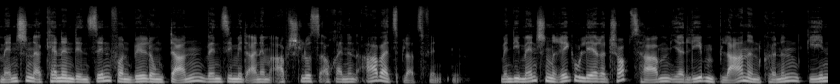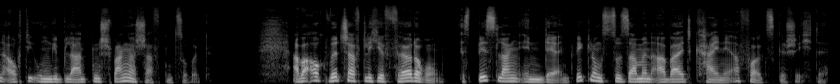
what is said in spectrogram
Menschen erkennen den Sinn von Bildung dann, wenn sie mit einem Abschluss auch einen Arbeitsplatz finden. Wenn die Menschen reguläre Jobs haben, ihr Leben planen können, gehen auch die ungeplanten Schwangerschaften zurück. Aber auch wirtschaftliche Förderung ist bislang in der Entwicklungszusammenarbeit keine Erfolgsgeschichte.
